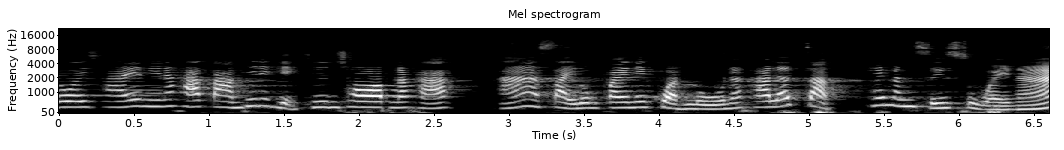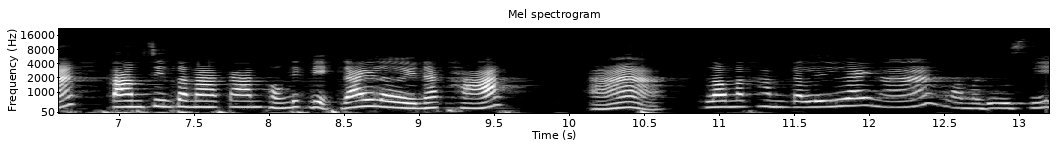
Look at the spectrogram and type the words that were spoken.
โดยใช้อันนี้นะคะ ตามที่เด็กๆชื่นชอบนะคะอ่าใส่ลงไปในขวดโหลนะคะ แล้วจัดให้มันสวยๆนะ ตามจินตนาการของเด็กๆได้เลยนะคะอ่าเรามาทำกันเรื่อยๆนะ เรามาดูซิ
